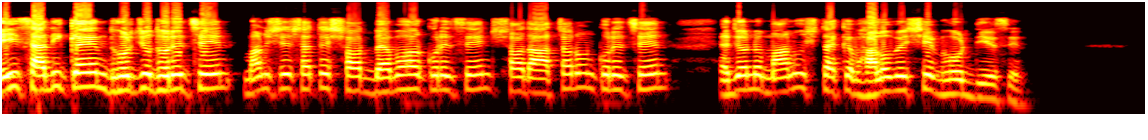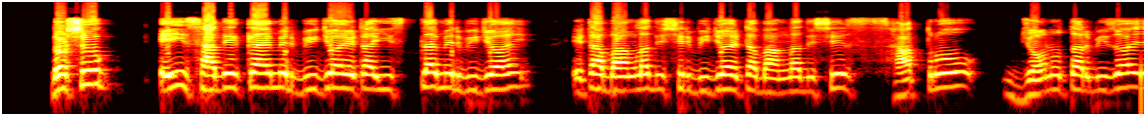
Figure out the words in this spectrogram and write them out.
এই সাদিক কায়েম ধৈর্য ধরেছেন, মানুষের সাথে সৎ ব্যবহার করেছেন, সৎ আচরণ করেছেন, এজন্য মানুষ তাকে ভালোবেসে ভোট দিয়েছেন। দর্শক, এই সাদেক কায়েমের বিজয় এটা ইসলামের বিজয়, এটা বাংলাদেশের বিজয়, এটা বাংলাদেশের ছাত্র জনতার বিজয়,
